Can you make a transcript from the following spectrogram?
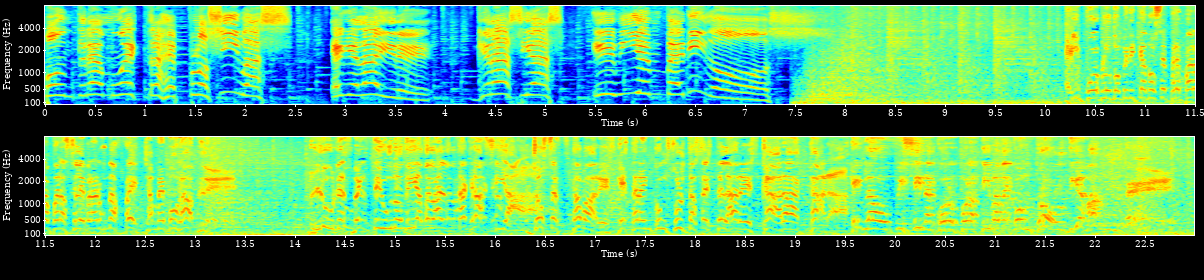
pondrá muestras explosivas en el aire. Gracias y bienvenidos. El pueblo dominicano se prepara para celebrar una fecha memorable. Lunes 21, día de la Alta Gracia. Joseph Tavares estará en consultas estelares cara a cara en la oficina corporativa de Control Diamante.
